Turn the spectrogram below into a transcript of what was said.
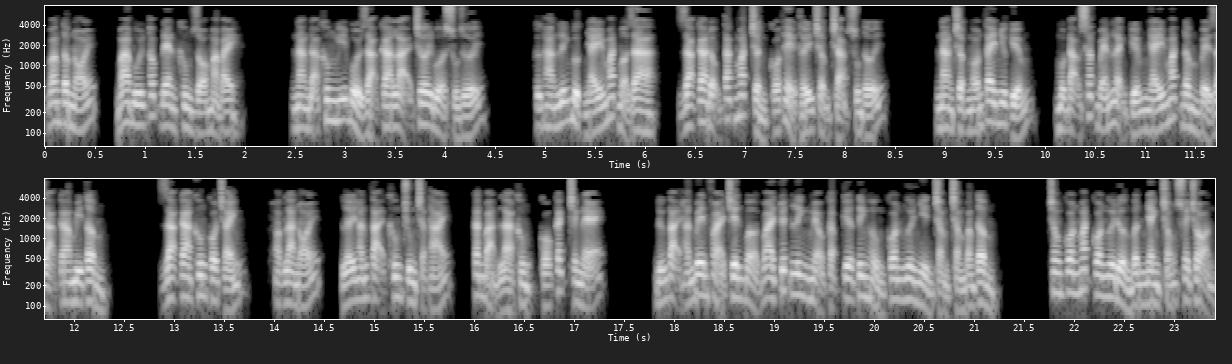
Băng tâm nói, ba búi tóc đen không gió mà bay. Nàng đã không nghĩ bồi dạ ca lại chơi đùa xuống dưới cực hàn lĩnh vực nháy mắt mở ra dạ ca động tác mắt trần có thể thấy chậm chạp xuống tới. Nàng chập ngón tay như kiếm, một đạo sắc bén lạnh kiếm nháy mắt đâm về dạ ca mi tâm. Dạ ca không có tránh, hoặc là nói, lấy hắn tại không trung trạng thái, căn bản là không có cách tranh né. Đứng tại hắn bên phải trên bờ vai tuyết linh mèo cặp kia tinh hồng con ngươi nhìn chằm chằm băng tâm. Trong con mắt con ngươi đường vân nhanh chóng xoay tròn.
